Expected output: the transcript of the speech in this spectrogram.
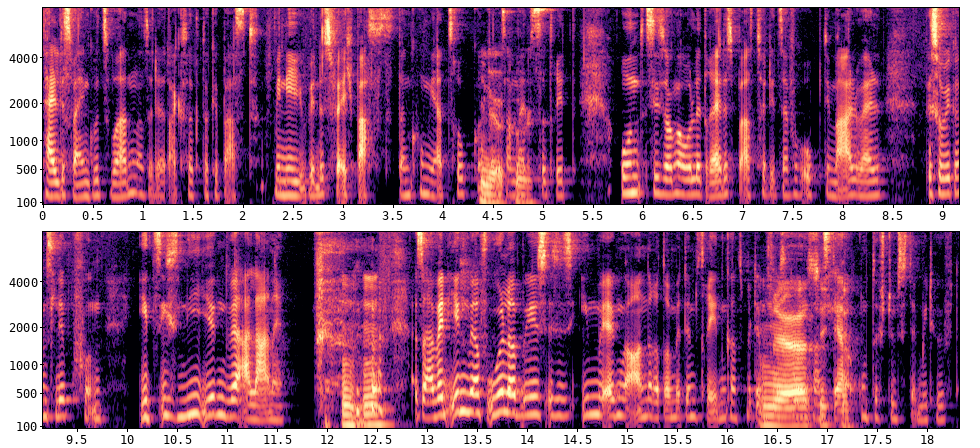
Teil des Weinguts worden. Also der hat auch gesagt, okay, passt. Wenn, ich, wenn das für euch passt, dann komme ich auch zurück und Ja, dann sind wir cool. jetzt zu dritt. Und sie sagen auch alle drei, das passt halt jetzt einfach optimal, weil das habe ich ganz lieb gefunden. Jetzt ist nie irgendwer alleine. Mhm. also auch wenn irgendwer auf Urlaub ist, es ist immer irgendwer anderer da, mit dem du reden kannst, mit dem du Ja, kannst, sicher. der unterstützt, der mithilft.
